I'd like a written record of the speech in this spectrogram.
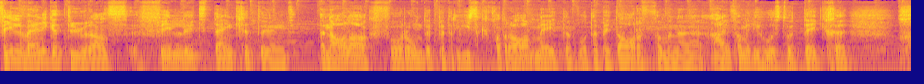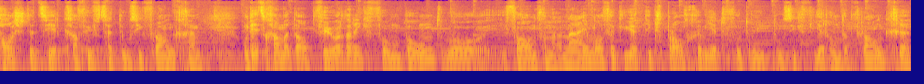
Viel weniger teuer, als viele Leute denken. Eine Anlage von rund etwa 30 Quadratmetern, die den Bedarf von einem Einfamilienhaus decken, kostet ca. 15.000 Franken. Und jetzt kann man da die Förderung vom Bund, wo in Form von einer Einmalvergütung gesprochen wird, von 3.400 Franken,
